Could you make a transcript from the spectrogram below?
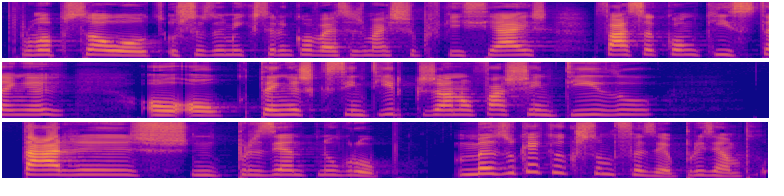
por uma pessoa ou os seus amigos terem conversas mais superficiais, faça com que isso tenha, ou, ou tenhas que sentir que já não faz sentido estares presente no grupo. Mas o que é que eu costumo fazer? Por exemplo,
